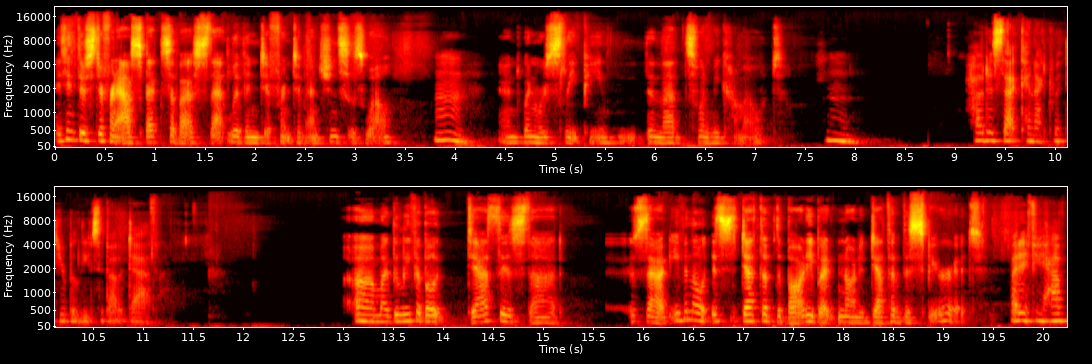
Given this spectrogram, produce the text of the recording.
i think there's different aspects of us that live in different dimensions as well Mm. and when we're sleeping then that's when we come out Hmm. How does that connect with your beliefs about death? uh, my belief about death is that is that even though it's death of the body but not a death of the spirit But if you have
